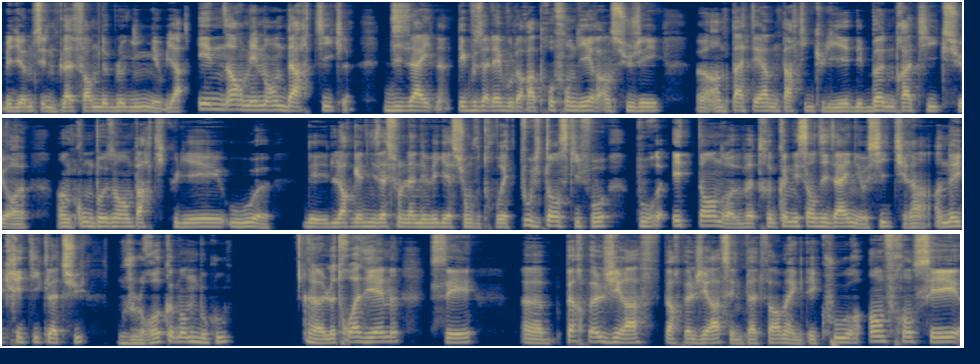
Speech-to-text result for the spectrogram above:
Medium, c'est une plateforme de blogging, mais où il y a énormément d'articles design. Dès que vous allez vouloir approfondir un sujet, un pattern particulier, des bonnes pratiques sur un composant particulier ou euh, de l'organisation de la navigation, vous trouverez tout le temps ce qu'il faut pour étendre votre connaissance design et aussi tirer un, œil critique là-dessus. je le recommande beaucoup. Euh, le troisième, c'est euh, Purple Giraffe. Purple Giraffe, c'est une plateforme avec des cours en français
